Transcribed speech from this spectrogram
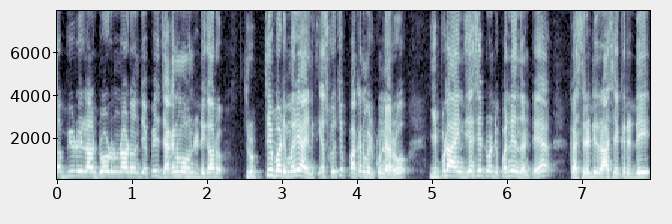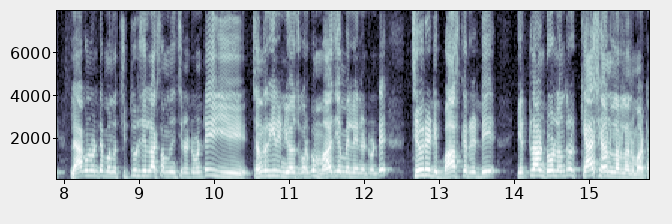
సభ్యుడు ఇలాంటి వాడు ఉన్నాడు అని చెప్పి జగన్మోహన్ రెడ్డి గారు తృప్తిపడి మరి ఆయన తీసుకొచ్చి పక్కన పెట్టుకున్నారు. ఇప్పుడు ఆయన చేసేటువంటి పని ఏంటంటే కసిరెడ్డి రాజశేఖర రెడ్డి లేకుంటే మన చిత్తూరు జిల్లాకు సంబంధించినటువంటి ఈ చంద్రగిరి నియోజకవర్గం మాజీ ఎమ్మెల్యే అయినటువంటి చెవిరెడ్డి భాస్కర్ రెడ్డి ఇట్లాంటి వాళ్ళందరూ క్యాష్ హ్యాండ్లర్లు అనమాట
